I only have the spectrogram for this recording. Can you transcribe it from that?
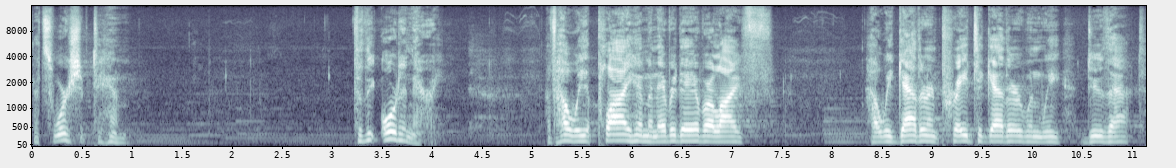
that's worship to Him, to the ordinary of how we apply Him in every day of our life, how we gather and pray together when we do that.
